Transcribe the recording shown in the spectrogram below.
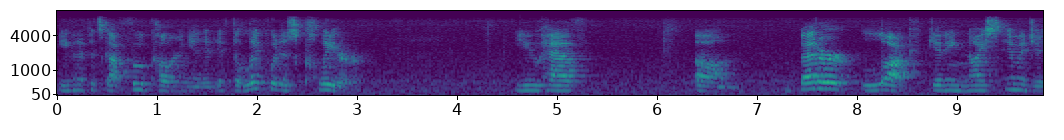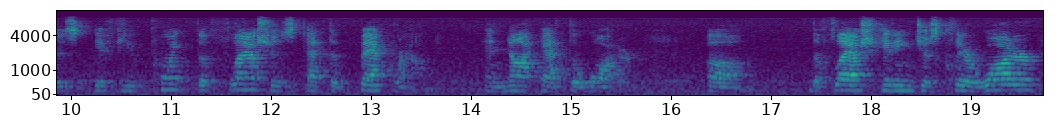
even if it's got food coloring in it, if the liquid is clear, you have um, better luck getting nice images if you point the flashes at the background and not at the water. Um, the flash hitting just clear water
